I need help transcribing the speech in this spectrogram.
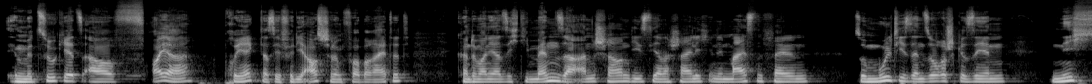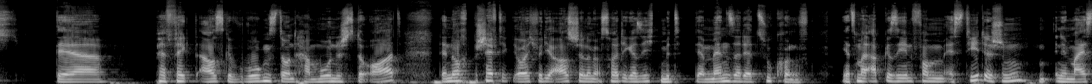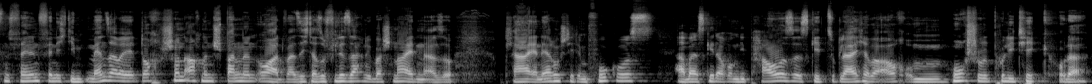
In Bezug jetzt auf euer Projekt, das ihr für die Ausstellung vorbereitet, könnte man ja sich die Mensa anschauen. Die ist ja wahrscheinlich in den meisten Fällen so multisensorisch gesehen nicht der perfekt ausgewogenste und harmonischste Ort. Dennoch beschäftigt ihr euch für die Ausstellung aus heutiger Sicht mit der Mensa der Zukunft. Jetzt mal abgesehen vom Ästhetischen, in den meisten Fällen finde ich die Mensa aber doch schon auch einen spannenden Ort, weil sich da so viele Sachen überschneiden. Also klar, Ernährung steht im Fokus, aber es geht auch um die Pause, es geht zugleich aber auch um Hochschulpolitik oder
